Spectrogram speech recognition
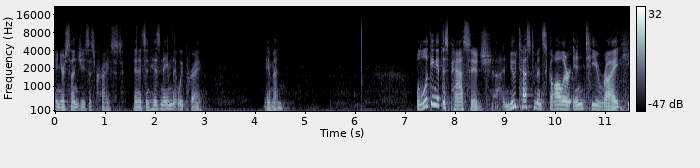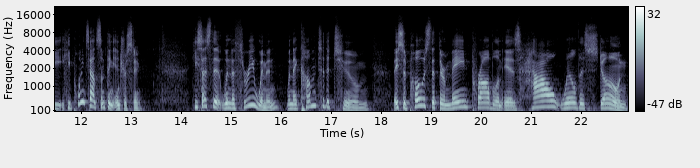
in your Son, Jesus Christ. And it's in his name that we pray. Amen. Well, looking at this passage, uh, New Testament scholar N.T. Wright, he, he points out something interesting. He says that when the three women, when they come to the tomb, they suppose that their main problem is how will this stone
